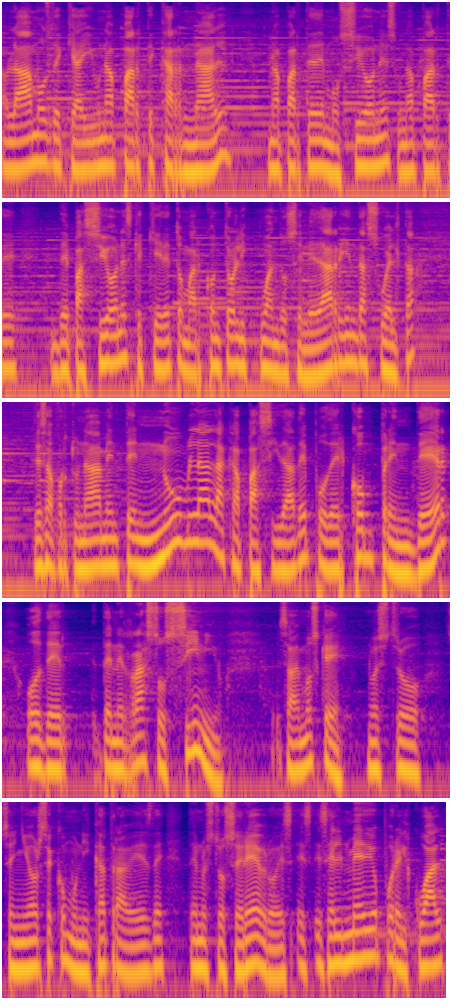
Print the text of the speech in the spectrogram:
hablábamos de que hay una parte carnal, una parte de emociones, una parte de pasiones que quiere tomar control y cuando se le da rienda suelta, desafortunadamente nubla la capacidad de poder comprender o de tener raciocinio. Sabemos que nuestro Señor se comunica a través de, nuestro cerebro, es, es, el medio por el cual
